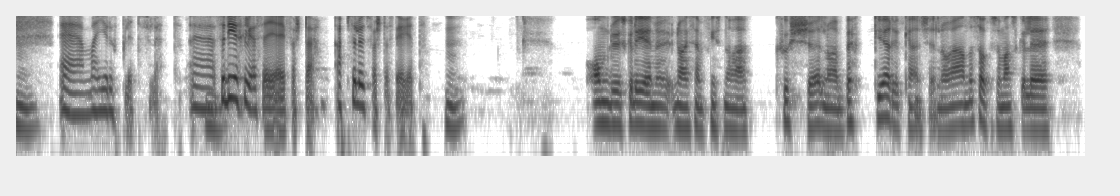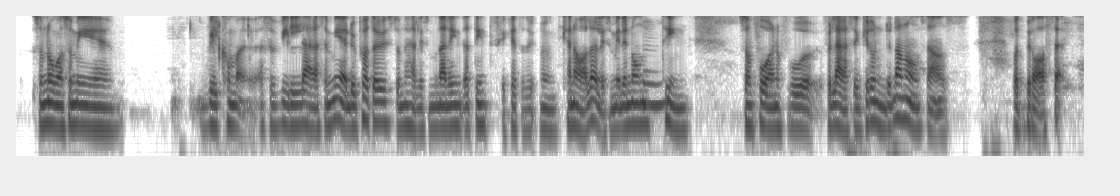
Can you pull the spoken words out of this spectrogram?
Mm. Eh, man ger upp lite för lätt. Eh, mm. Så det skulle jag säga är första, absolut första steget. Mm. Om du skulle ge några exempel, finns det några kurser eller några böcker kanske, eller några andra saker som man skulle, som någon som är vill, komma, alltså vill lära sig mer. Du pratar just om det här liksom, när det, att det inte ska kretsa runt kanaler. Liksom. Är det någonting mm. som får en att få, få lära sig grunderna någonstans på ett bra sätt?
